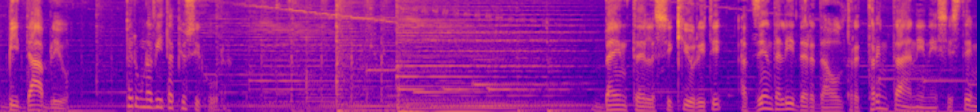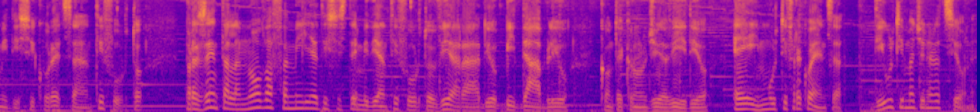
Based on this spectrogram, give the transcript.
BW per una vita più sicura. Bentel Security, azienda leader da oltre 30 anni nei sistemi di sicurezza antifurto, presenta la nuova famiglia di sistemi di antifurto via radio BW con tecnologia video e in multifrequenza di ultima generazione.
